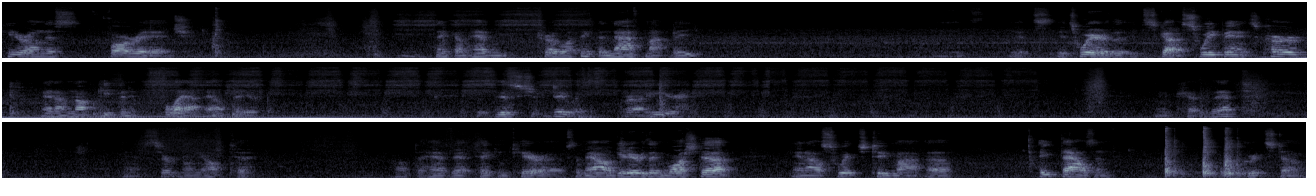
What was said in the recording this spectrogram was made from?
here on this far edge. Think I'm having trouble. I think the knife might be. It's it's, it's where the it's got a sweep in it's curved, and I'm not keeping it flat out there. But this should do it right here. Okay, that that certainly ought to ought to have that taken care of. So now I'll get everything washed up and I'll switch to my uh, 8000 grit stone.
